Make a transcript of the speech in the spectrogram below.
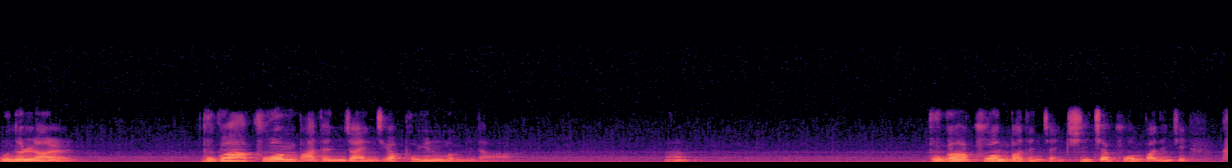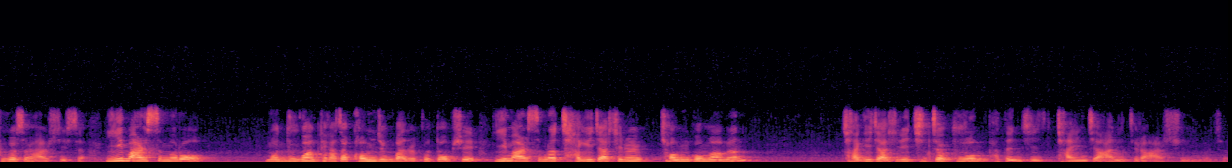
오늘날 누가 구원받은 자인지가 보이는 겁니다. 어? 누가 구원받은 자인지, 진짜 구원받은지 그것을 알 수 있어요. 이 말씀으로 뭐 누구한테 가서 검증받을 것도 없이 이 말씀으로 자기 자신을 점검하면 자기 자신이 진짜 구원받은 자인지 아닌지를 알 수 있는 거죠.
